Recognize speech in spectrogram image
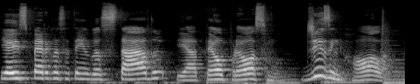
E eu espero que você tenha gostado. E até o próximo. Desenrola!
